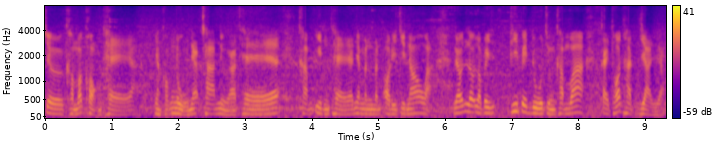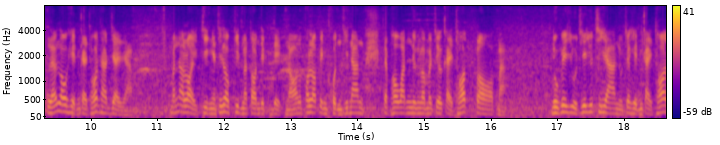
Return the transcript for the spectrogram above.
เจอคำว่าของแท้อะอย่างของหนูเนี่ยชาเหนือแท้คำอินแท้เนี่ยมันมันออริจินอลอะ แล้วเราเราไปพี่ไปดูถึงคำว่าไก่ทอดหัดใหญ่อะแล้วเราเห็นไก่ทอดหัดใหญ่อะมันอร่อยจริงอะที่เรากินมาตอนเด็กๆเนาะเพราะเราเป็นคนที่นั่น แต่พอวันหนึ่งเรามาเจอไก่ทอดปลอมอะ หนูไปอยู่ที่ยุทธยาหนูจะเห็นไก่ทอด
